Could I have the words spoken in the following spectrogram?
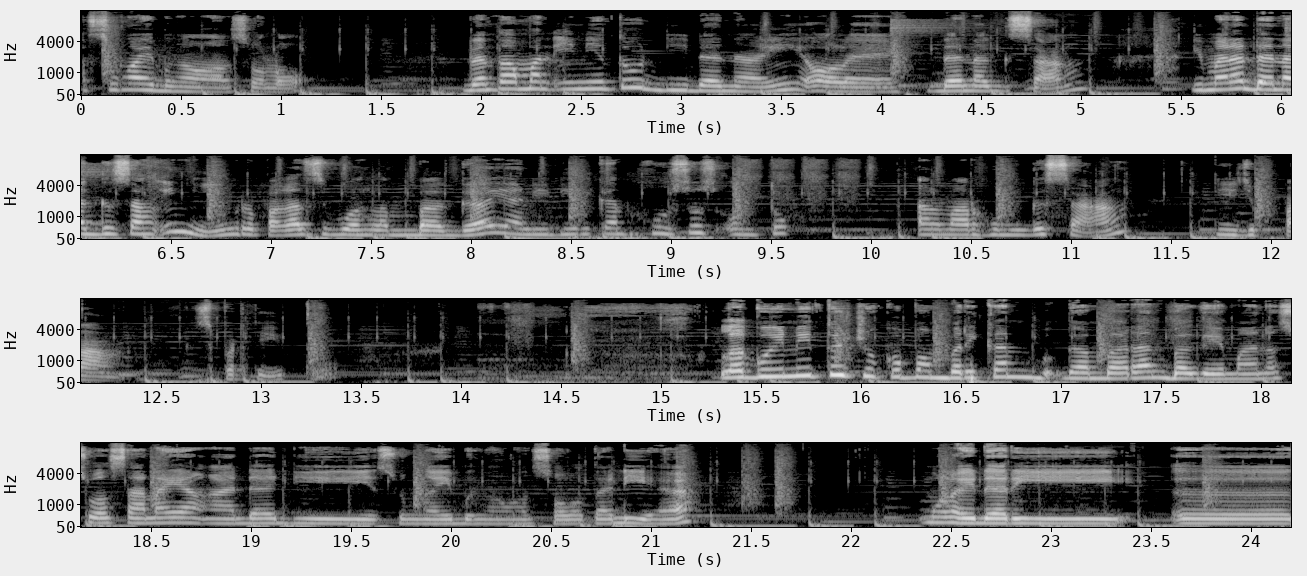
Sungai Bengawan Solo. Dan taman ini tuh didanai oleh Dana Gesang, di mana Dana Gesang ini merupakan sebuah lembaga yang didirikan khusus untuk almarhum Gesang di Jepang. Seperti itu. Lagu ini tuh cukup memberikan gambaran bagaimana suasana yang ada di Sungai Bengawan Solo tadi ya. Mulai dari eh,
